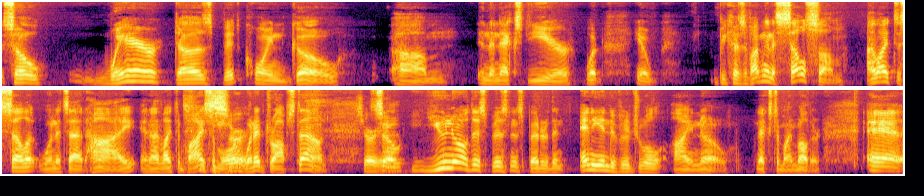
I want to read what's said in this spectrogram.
So where does Bitcoin go um, in the next year? What you know, because if I'm going to sell some, I like to sell it when it's at high, and I like to buy some more when it drops down. Sure, So you know this business better than any individual I know, next to my mother. And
